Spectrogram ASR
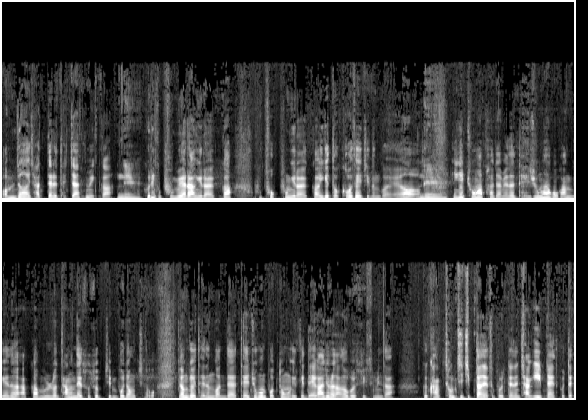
엄정하게 잣대를 댔지 않습니까? 네. 그러니까 부메랑이랄까 후폭풍이랄까 이게 더 거세지는 거예요. 네. 이게 종합하자면은 대중하고 관계는 아까 물론 당내 수습 진보 정치하고 연결되는 건데 대중은 보통 이렇게 네 가지로 나눠볼 수 있습니다. 그각 정치 집단에서 볼 때는 자기 입장에서 볼 때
